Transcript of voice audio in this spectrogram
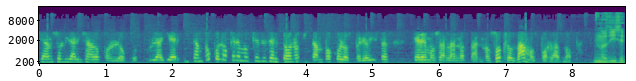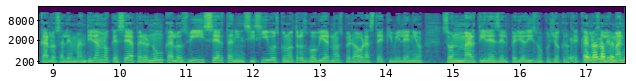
se han solidarizado con lo que ocurrió ayer y tampoco no queremos que ese sea el tono y tampoco los periodistas queremos dar la nota, nosotros vamos por las notas. Nos dice Carlos Alemán, dirán lo que sea, pero nunca los vi ser tan incisivos con otros gobiernos, pero ahora Aztec y Milenio son mártires del periodismo. Pues yo creo que Carlos Alemán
